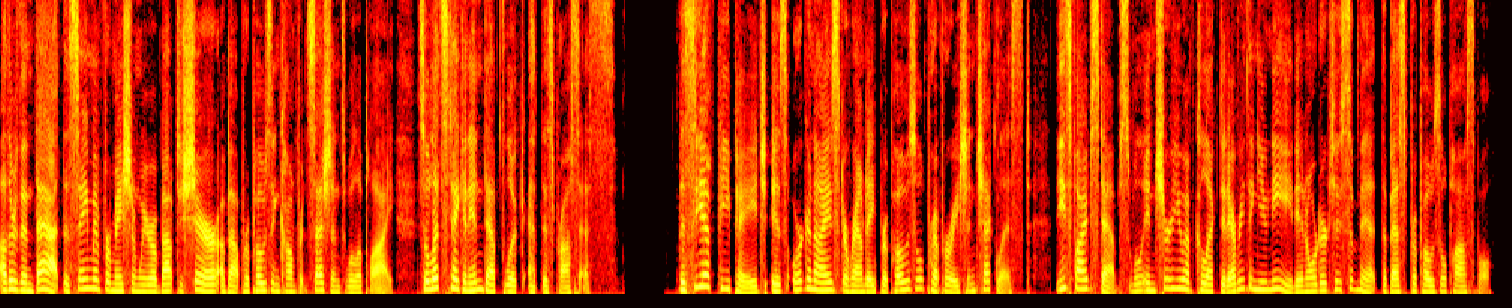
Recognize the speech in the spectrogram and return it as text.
Other than that, the same information we are about to share about proposing conference sessions will apply. So let's take an in-depth look at this process. The CFP page is organized around a proposal preparation checklist. These five steps will ensure you have collected everything you need in order to submit the best proposal possible.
